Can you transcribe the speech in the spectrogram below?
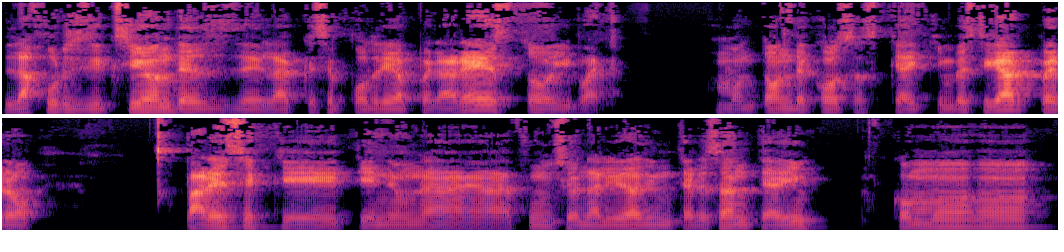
la jurisdicción desde la que se podría operar esto y bueno, un montón de cosas que hay que investigar, pero parece que tiene una funcionalidad interesante ahí. ¿Cómo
